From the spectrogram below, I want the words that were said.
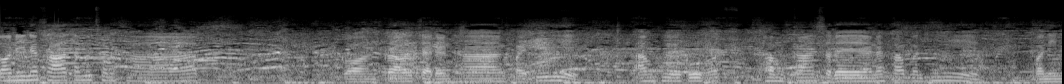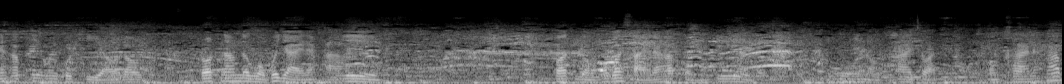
ตอนนี้นะครับท่านผู้ชมครับ ก่อนเราจะเดินทางไปที่อำเภอภูเขาทำการแสดงนะครับ วันที่วันนี้นะครับที่อำเภอภูเขียวเรารดน้ำดำหัวผู้ใหญ่นะครับที่วัดหลวงพ่อพระสายนะครับ ผมที่ที่หนองคายจังหวัดหนองคายนะครับ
